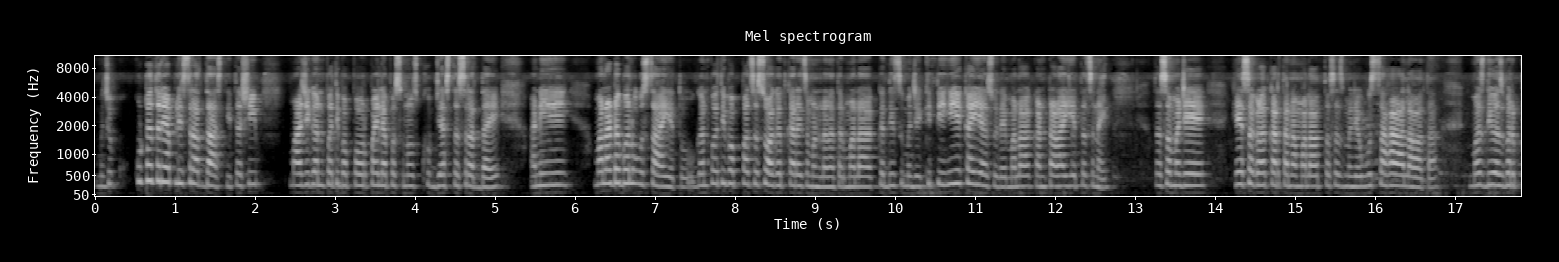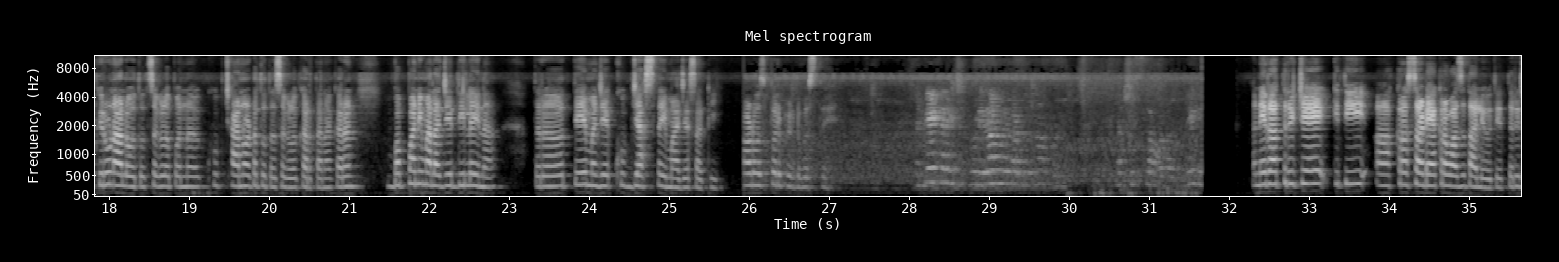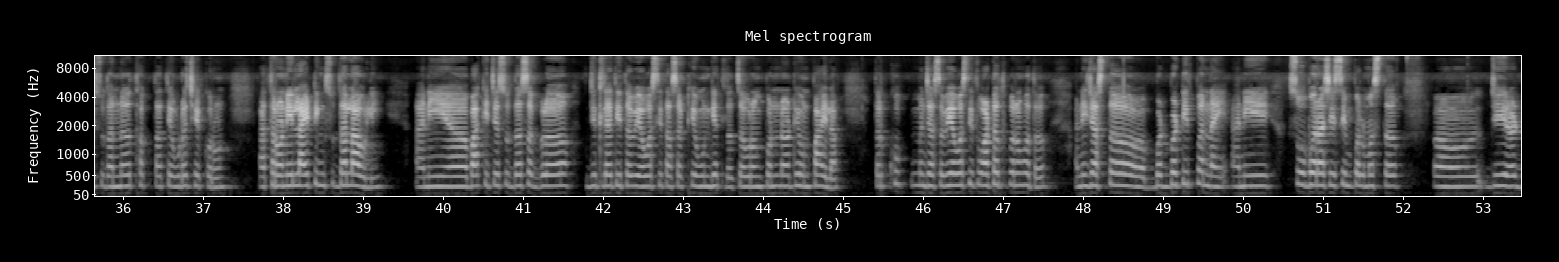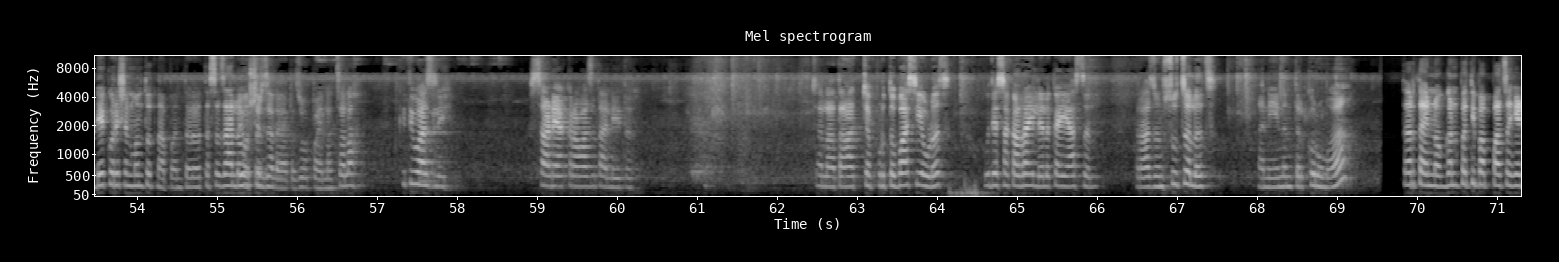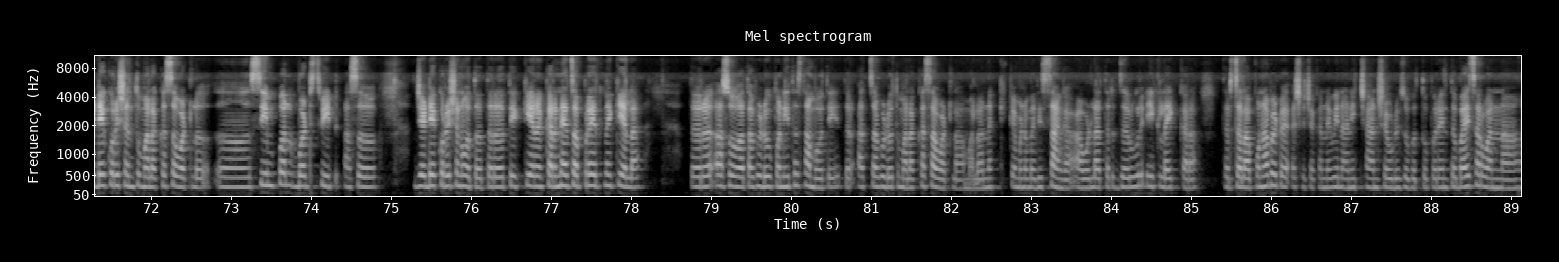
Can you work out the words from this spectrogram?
म्हणजे कुठंतरी आपली श्रद्धा असती. तशी माझी गणपती बाप्पावर पहिल्यापासूनच खूप जास्त श्रद्धा आहे. आणि मला डबल उत्साह येतो. गणपती बाप्पाचं स्वागत करायचं म्हणलं ना तर मला कधीच म्हणजे कितीही काही असू दे मला कंटाळा येतच नाही. तसं म्हणजे हे सगळं करताना मला तसंच म्हणजे उत्साह आला होता. मस्त दिवसभर फिरून आलो होतो. सगळं पण खूप छान वाटत होतं सगळं करताना. कारण बाप्पानी मला जे दिलं आहे ना तर ते म्हणजे खूप जास्त आहे माझ्यासाठी. आडवच परफेक्ट बसते आणि रात्रीचे किती अकरा साडे अकरा वाजत आले होते तरीसुद्धा न थकता तेवढं चेक करून अथर्वनी लायटिंगसुद्धा लावली. आणि बाकीचे सुद्धा सगळं जिथल्या तिथं व्यवस्थित असं ठेवून घेतलं चौरंग पण न ठेवून पाहिला. तर खूप म्हणजे असं व्यवस्थित वाटत पण होतं. आणि जास्त बटबटीत पण नाही आणि सोबर अशी सिंपल मस्त जी डेकोरेशन म्हणतो ना आपण तर तसं झालं उशीर झाला आता झोपायला. चला. किती वाजले? साडे अकरा वाजत आले इथं. चला आता आजच्या पुरतं बास एवढंच. उद्या सकाळ राहिलेलं काही असेल तर अजून सुचलच. आणि नंतर करू मग? तर ताईंनो गणपती बाप्पाचं हे डेकोरेशन तुम्हाला कसं वाटलं? सिंपल बट स्वीट असं जे डेकोरेशन होतं तर ते के करण्याचा प्रयत्न केला. तर असो आता व्हिडिओ पण इथंच थांबवते. तर आजचा व्हिडिओ तुम्हाला कसा वाटला? मला नक्की कमेंटमध्ये सांगा. आवडला तर जरूर एक लाईक करा. तर चला पुन्हा भेटूया अशाच्या एका नवीन आणि छानशा व्हिडिओसोबत. तोपर्यंत बाय सर्वांना.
